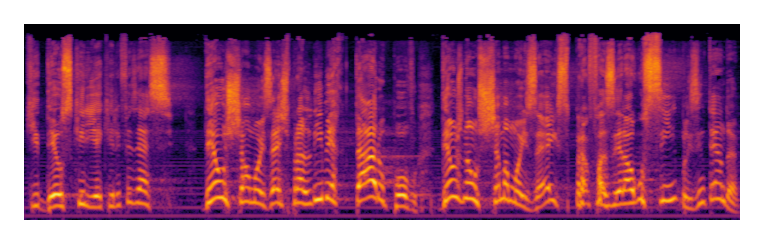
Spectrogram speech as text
que Deus queria que ele fizesse. Deus chama Moisés para libertar o povo. Deus não chama Moisés para fazer algo simples, entenda.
